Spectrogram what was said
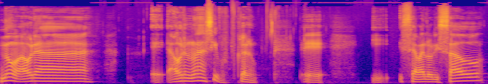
No, ahora, eh, ahora no es así, claro. Eh, y se ha valorizado,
